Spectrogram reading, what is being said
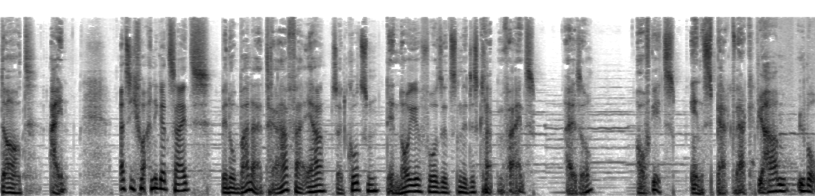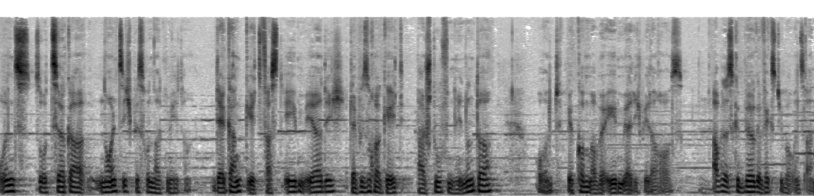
dort ein. Als ich vor einiger Zeit Benno Banner traf, war er seit kurzem der neue Vorsitzende des Knappenvereins. Also, auf geht's ins Bergwerk. Wir haben über uns so circa 90 bis 100 Meter. Der Gang geht fast ebenerdig, der Besucher geht ein paar Stufen hinunter und wir kommen aber ebenerdig wieder raus. aber das Gebirge wächst über uns an.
